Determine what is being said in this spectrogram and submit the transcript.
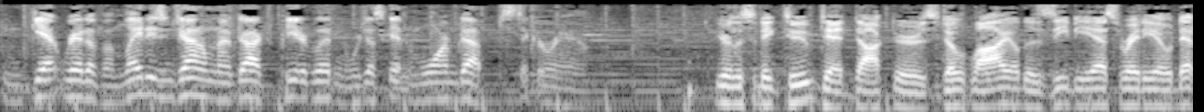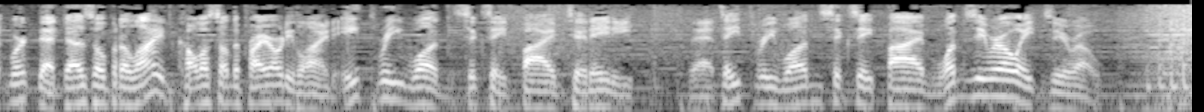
and get rid of them. Ladies and gentlemen, I'm Dr. Peter Glidden. We're just getting warmed up. Stick around. You're listening to Dead Doctors Don't Lie on the ZBS Radio Network. That does open a line. Call us on the priority line, 831 685 1080. That's 831 685 1080.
